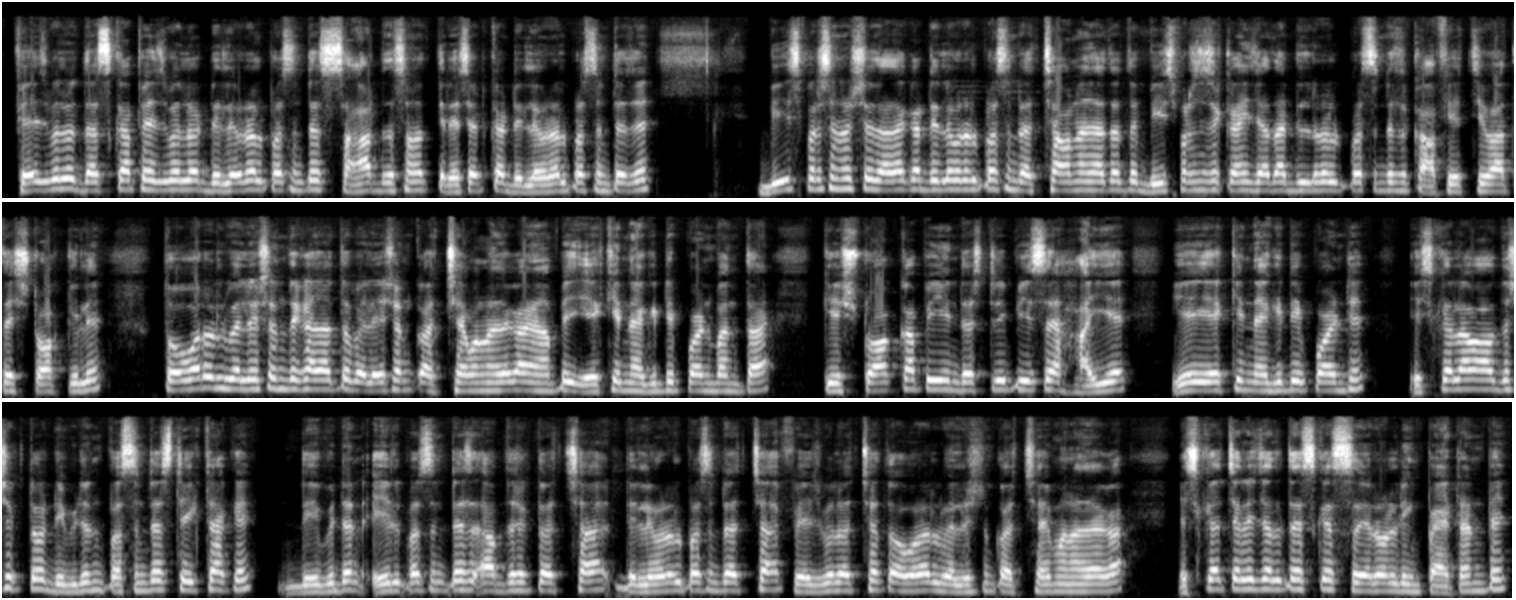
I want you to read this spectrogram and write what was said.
फ़ेज़ वैल्यू दस का फ़ेज़ वैल्यू डिलीवरल परसेंटेज साठ दशमलव तिरसठ का डिलीवरल परसेंटेज है। बीस परसेंट उससे ज़्यादा का डिलीवरल परसेंट अच्छा होना जाता है तो बीस परसेंट से कहीं ज़्यादा डिलीवरल परसेंटेज काफ़ी अच्छी बात है स्टॉक के लिए। तो ओवरऑल वैल्यूएशन देखा जाए तो वैल्यूएशन को अच्छा माना जाएगा। यहाँ पे एक ही नेगेटिव पॉइंट बनता है कि स्टॉक का पी इंडस्ट्री पी से हाई है, ये एक ही नेगेटिव पॉइंट है। इसके अलावा आप देख सकते हो डिविडेंड परसेंटेज ठीक ठाक है। डिविडेंड एल परसेंटेज आप देख सकते हो अच्छा डिलीवरल परसेंटेज अच्छा फेजबल अच्छा तो ओवरऑल वैल्यूशन को अच्छा ही माना जाएगा। इसका चले चलते इसके शेयर होल्डिंग पैटर्न पे।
